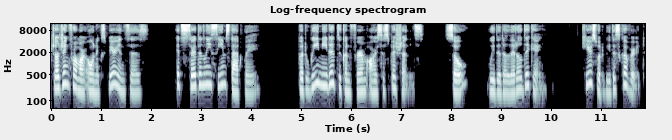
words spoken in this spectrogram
Judging from our own experiences, it certainly seems that way. But we needed to confirm our suspicions. So, we did a little digging. Here's what we discovered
